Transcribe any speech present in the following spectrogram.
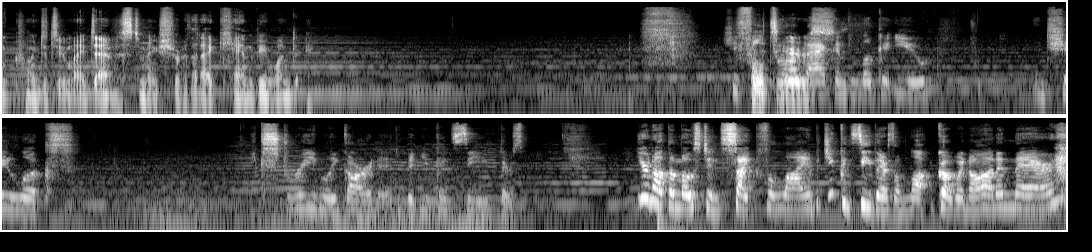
I'm going to do my damnedest to make sure that I can be one day. She's Full tears. back and look at you, and she looks extremely guarded. But you can see there's. You're not the most insightful lion, but you can see there's a lot going on in there.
